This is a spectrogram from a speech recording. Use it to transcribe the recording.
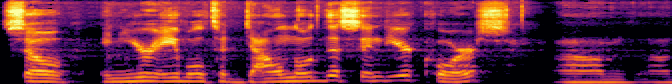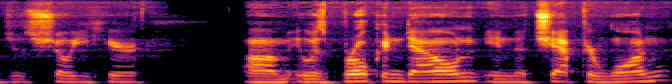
So, and you're able to download this into your course. Um, I'll just show you here. Um, it was broken down into chapter one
